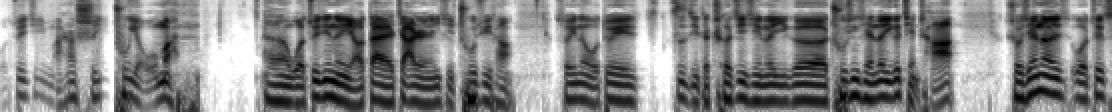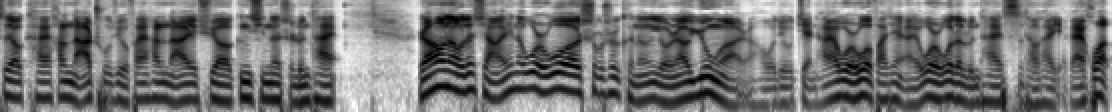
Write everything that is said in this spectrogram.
我最近马上十一出游嘛，嗯，我最近呢也要带家人一起出去一趟，所以呢，我对自己的车进行了一个出行前的一个检查。首先呢，我这次要开汉兰达出去，我发现汉兰达需要更新的是轮胎。然后呢，我在想，哎，那沃尔沃是不是可能有人要用啊？然后我就检查一下沃尔沃，发现，哎，沃尔沃的轮胎四条胎也该换了。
